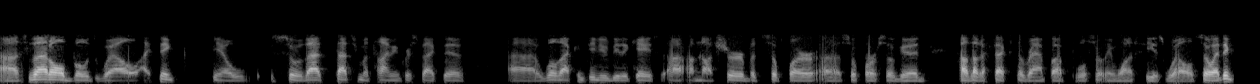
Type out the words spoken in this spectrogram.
Uh so that all bodes well. I think, you know, so that that's from a timing perspective. Will that continue to be the case? I'm not sure, but so far uh so far so good. How that affects the ramp-up, we'll certainly want to see as well. So I think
